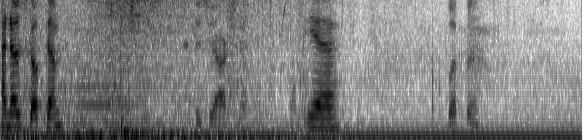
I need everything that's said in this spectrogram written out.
I no scoped him. Did you actually? Yeah. Flip it.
